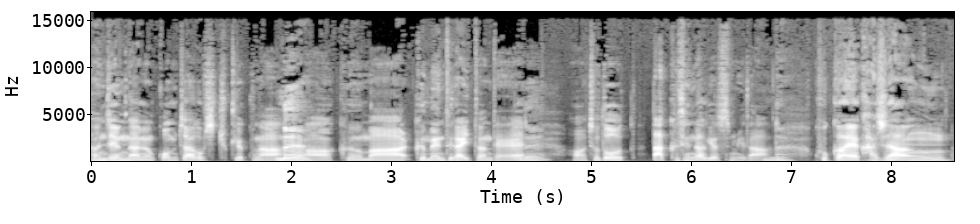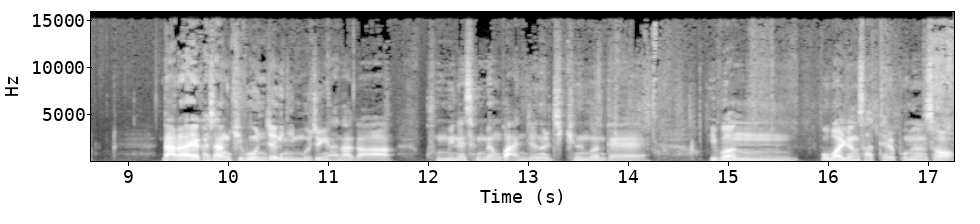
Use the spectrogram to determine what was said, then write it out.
전쟁 나면 꼼짝없이 죽겠구나. 네. 아, 그 말, 그 멘트가 있던데. 네. 어, 저도 딱 그 생각이었습니다. 네. 국가의 가장, 나라의 가장 기본적인 임무 중에 하나가 국민의 생명과 안전을 지키는 건데, 이번 오발령 사태를 보면서,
